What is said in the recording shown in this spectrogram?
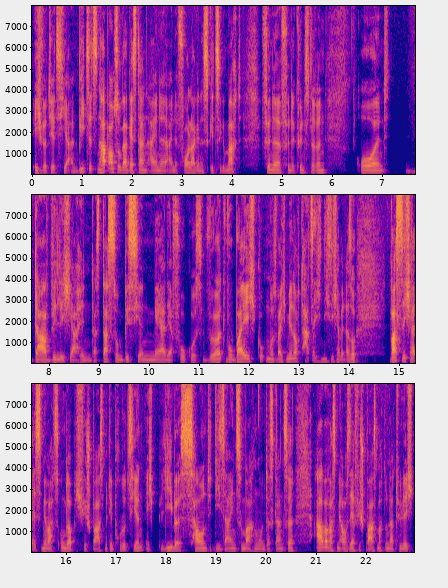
Ich würde jetzt hier an Beat sitzen. Habe auch sogar gestern eine, eine Vorlage, eine Skizze gemacht für eine, für eine Künstlerin. Und da will ich ja hin, dass das so ein bisschen mehr der Fokus wird. Wobei ich gucken muss, weil ich mir noch tatsächlich nicht sicher bin. Also, was sicher ist, mir macht es unglaublich viel Spaß mit dem Produzieren. Ich liebe es, Sounddesign zu machen und das Ganze. Aber was mir auch sehr viel Spaß macht und natürlich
